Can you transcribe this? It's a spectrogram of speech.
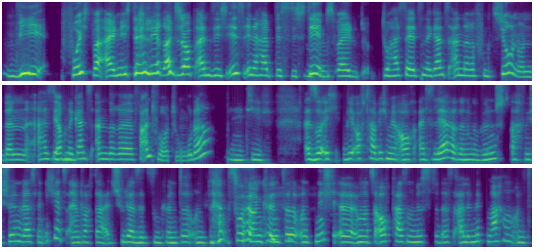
wie furchtbar eigentlich der Lehrerjob an sich ist innerhalb des Systems, mhm. weil du hast ja jetzt eine ganz andere Funktion und dann hast du ja auch eine mhm. ganz andere Verantwortung, oder? Definitiv. Also ich, wie oft habe ich mir auch als Lehrerin gewünscht, ach, wie schön wäre es, wenn ich jetzt einfach da als Schüler sitzen könnte und zuhören könnte und nicht äh, immer zu aufpassen müsste, dass alle mitmachen und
